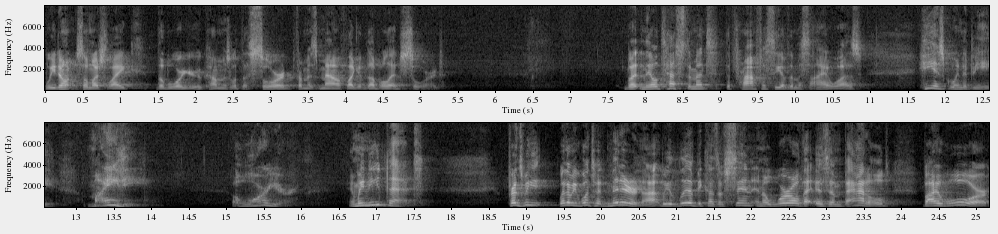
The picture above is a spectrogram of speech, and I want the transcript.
We don't so much like the warrior who comes with a sword from his mouth like a double edged sword. But in the Old Testament, the prophecy of the Messiah was he is going to be mighty, a warrior. And we need that. Friends, we, whether we want to admit it or not, we live because of sin in a world that is embattled by war.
